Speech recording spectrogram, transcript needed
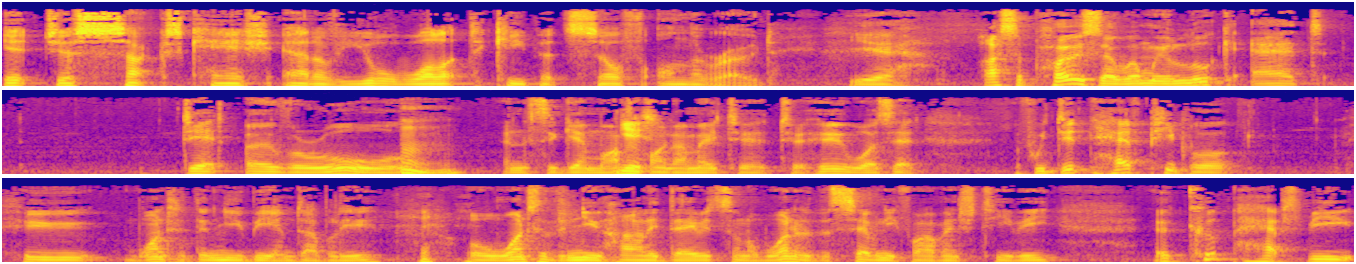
It just sucks cash out of your wallet to keep itself on the road. Yeah. I suppose, though, when we look at debt overall, hmm. and this again, my Yes. point I made to, to her was that if we didn't have people who wanted the new BMW or wanted the new Harley Davidson or wanted the 75 inch TV, it could perhaps be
